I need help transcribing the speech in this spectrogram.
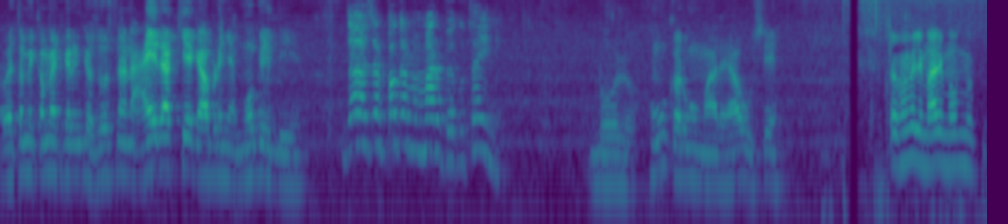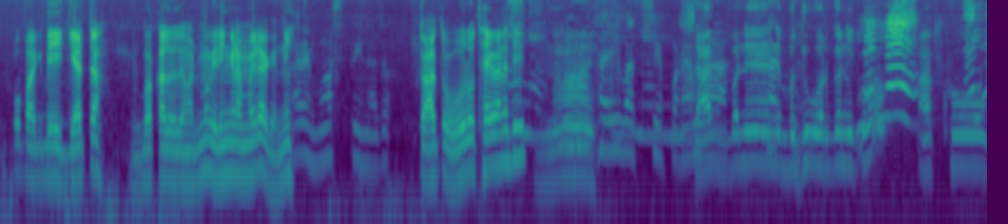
હવે તમે કમેન્ટ કરીને કહો જોશનાને આય રાખીએ કે આપણે અહીંયા મોકલી દઈએ? દસ હજાર પગારમાં મારું ભેગું થાય નહીં. બોલો શું કરવું મારે? આવું છે. તો ફેમિલી મારી મમ્મી પપ્પા બે ગયા હતા બકાલો લેવા માટે મમ્મી રીંગણા મળ્યા કે નહીં? અરે મસ્તી ના જો. તો આ તો ઓરો થયા નથી? થઈ વાત છે પણ શાક બને ને બધું ઓર્ગેનિક આખું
